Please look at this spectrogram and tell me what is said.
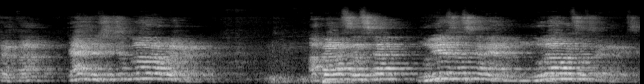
करतात त्याच रेस्ट्रिक्शन मुलावर आपल्याला करतात आपल्याला संस्कार मुलीला संस्कार नाही मुलावर संस्कार करायचे.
